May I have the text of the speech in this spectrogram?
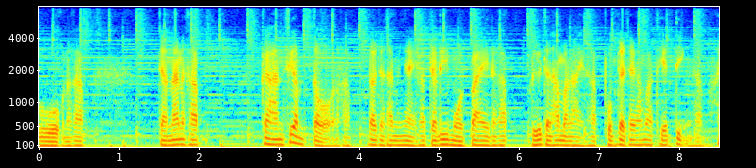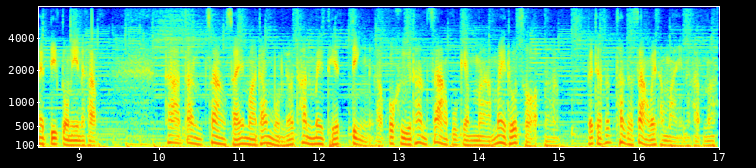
ถูกนะครับ จากนั้นนะครับ การเชื่อมต่อนะครับ เราจะทำยังไงครับ จะรีโมทไปนะครับ หรือจะทำอะไรนะครับ ผมจะใช้คำว่า testing ครับ ให้ติ๊กตรงนี้นะครับ ถ้าท่านสร้างไซต์มาทั้งหมดแล้วท่านไม่ testing นะครับ ก็คือท่านสร้างโปรแกรมมาไม่ทดสอบนะครับ แล้วจะท่านจะสร้างไว้ทำไมนะครับเนาะ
